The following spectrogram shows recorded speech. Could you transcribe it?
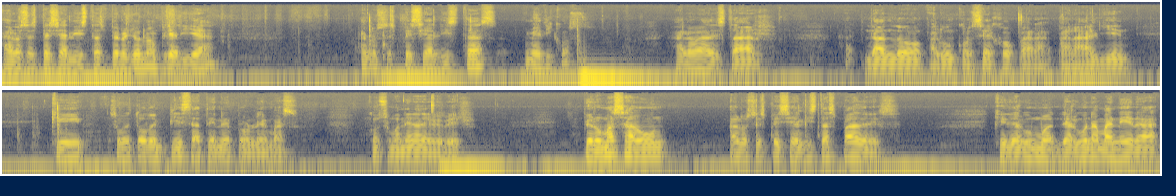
a los especialistas, pero yo lo ampliaría a los especialistas médicos a la hora de estar dando algún consejo para, para alguien que sobre todo empieza a tener problemas con su manera de beber. Pero más aún a los especialistas padres que de, algún, de alguna manera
